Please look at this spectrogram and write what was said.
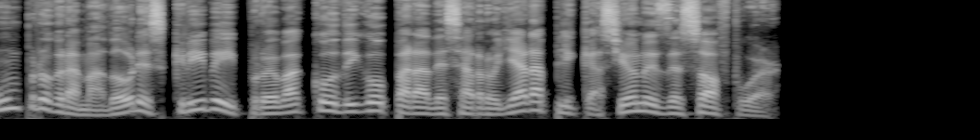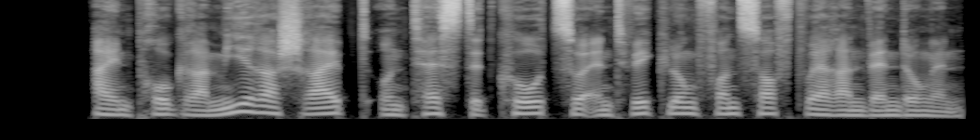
Un programador escribe y prueba código para desarrollar aplicaciones de software. Ein Programmierer schreibt und testet Code zur Entwicklung von Softwareanwendungen.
